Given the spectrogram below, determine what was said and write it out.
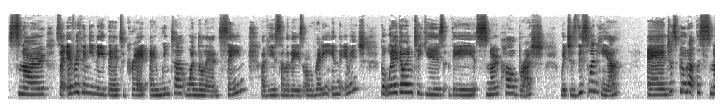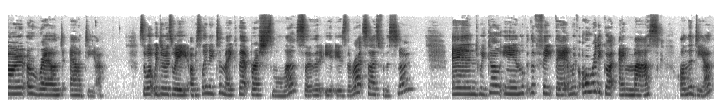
snow, so everything you need there to create a winter wonderland scene. I've used some of these already in the image, but we're going to use the snow pile brush, which is this one here, and just build up the snow around our deer. So what we do is we obviously need to make that brush smaller so that it is the right size for the snow. And we go in, look at the feet there, and we've already got a mask on the deer.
